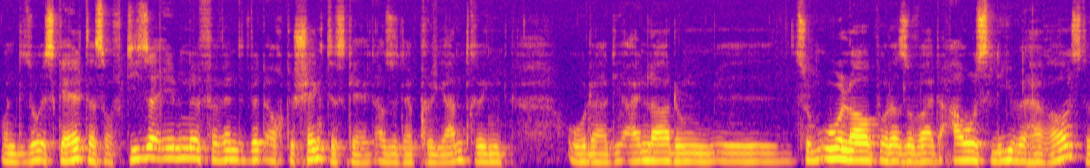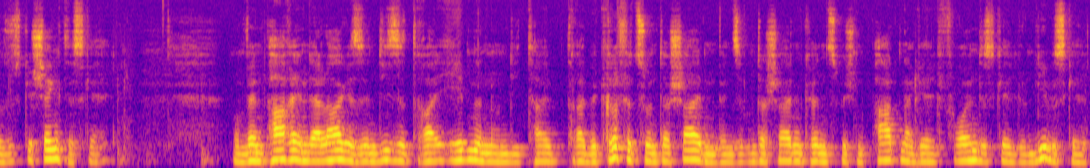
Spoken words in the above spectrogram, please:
Und so ist Geld, das auf dieser Ebene verwendet wird, auch geschenktes Geld, also der Brillantring oder die Einladung äh, zum Urlaub oder so weiter aus Liebe heraus, das ist geschenktes Geld. Und wenn Paare in der Lage sind, diese drei Ebenen und die drei Begriffe zu unterscheiden, wenn sie unterscheiden können zwischen Partnergeld, Freundesgeld und Liebesgeld,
